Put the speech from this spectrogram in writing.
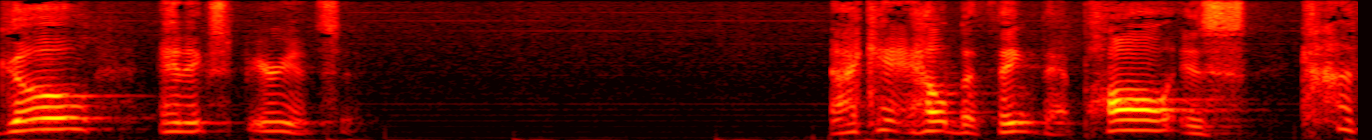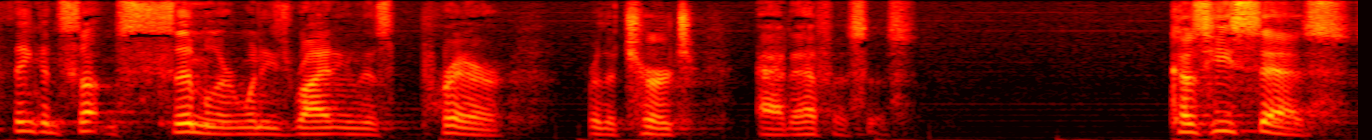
Go and experience it. And I can't help but think that Paul is kind of thinking something similar when he's writing this prayer for the church at Ephesus. Because he says,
